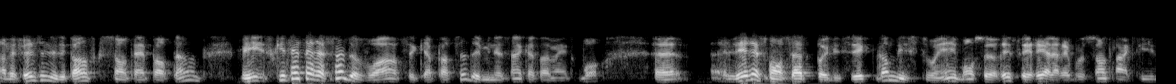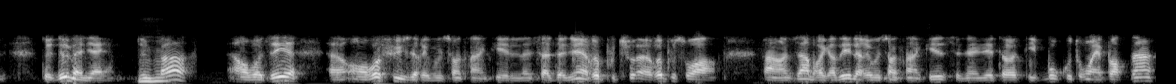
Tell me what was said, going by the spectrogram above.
En effet, c'est des dépenses qui sont importantes. Mais ce qui est intéressant de voir, c'est qu'à partir de 1983, euh, les responsables politiques, comme les citoyens, vont se référer à la Révolution tranquille de deux manières. D'une mhm. part, on va dire, euh, on refuse la révolution tranquille. Ça devient un, repoussoir. En disant, regardez, la révolution tranquille, c'est un État qui est beaucoup trop important.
